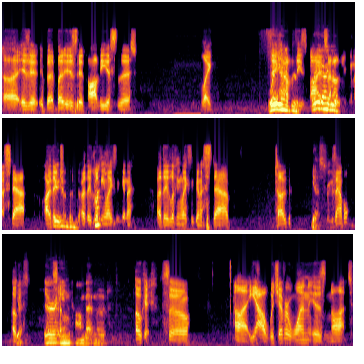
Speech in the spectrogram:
uh, is it? But but is it obvious that, like, What are they you gonna have do? these What are knives out? They're gonna stab. Are they? Are tr- you gonna do? Are they looking like they're gonna? Are they looking like they're gonna stab? Tug, yes, for example. Okay. yes. They're So- in combat mode. Okay, so uh, yeah, whichever one is not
